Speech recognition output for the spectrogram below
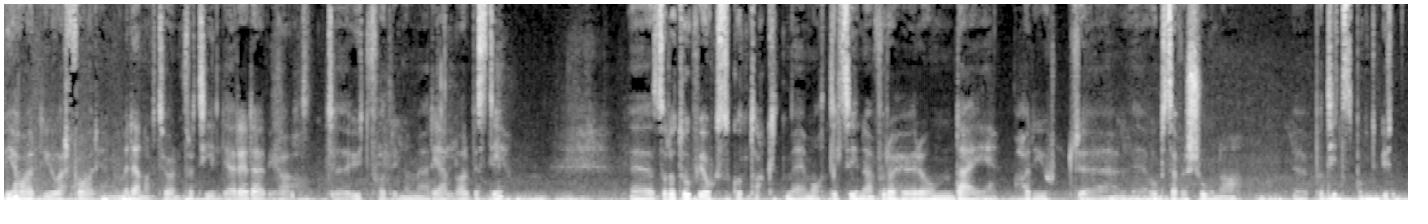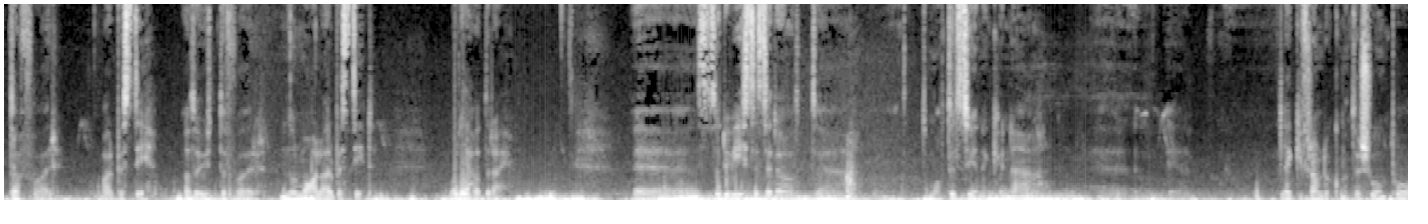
Vi har jo erfaring med den aktøren fra tidligere, der vi har hatt eh, utfordringer med reell arbeidstid. Eh, så da tok vi også kontakt med Mattilsynet for å høre om de hadde gjort eh, observasjoner på tidspunkt utenfor arbeidstid. Altså utenfor normal arbeidstid. Og det hadde de. Så det viste seg da at, at Mattilsynet kunne legge fram dokumentasjon på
